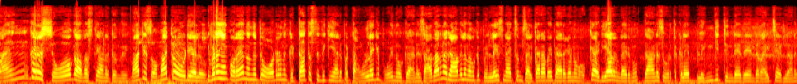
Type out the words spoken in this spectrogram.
ഭയങ്കര ശോക അവസ്ഥയാണ് കേട്ടോ ഇന്ന്. മാറ്റി സൊമാറ്റോ ഓടിയാലോ? ഇവിടെ ഞാൻ കുറെ നിന്നിട്ട് ഓർഡർ ഒന്നും കിട്ടാത്ത സ്ഥിതിക്ക് ഞാനിപ്പോ ടൗണിലേക്ക് പോയി നോക്കുകയാണ്. സാധാരണ രാവിലെ നമുക്ക് പിള്ളൈ സ്നാക്സും സൽക്കാരാബായ് പാരഗണും ഒക്കെ അടിയാറുണ്ടായിരുന്നു. ഇതാണ് സുഹൃത്തുക്കളെ ബ്ലിങ്കിറ്റിന്റെ ഇത് എന്റെ റൈറ്റ് സൈഡിലാണ്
